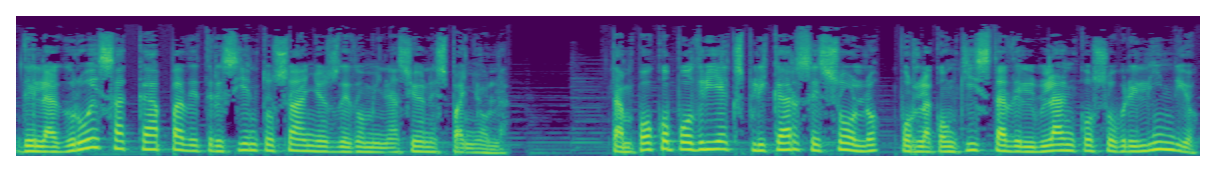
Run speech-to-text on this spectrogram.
de la gruesa capa de 300 años de dominación española. Tampoco podría explicarse solo por la conquista del blanco sobre el indio,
